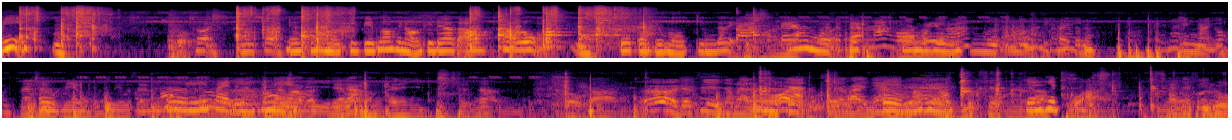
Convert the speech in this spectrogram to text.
มี ช่วยน้ำช่วยเดี๋ยวใส่น้องพริกดิบเนาะพี่น้องที่เดือก็เอาข้าวลงเจอกันอยู่หมองกินได้โอ้เหมือแท้แม่บ่เห็นมือมือที่ไข่ตัวนึงมิ่งใหม่เออเออมีไฟตัวนี้แค่นี้ดีนะไอ้นี่นั่งโตกลางเออจังซี่จังแม่นโอ้ยเสียไรเนี่ยเออเนาะพี่น้องแกงเห็ดปวกใช้แต่สี่ลูก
